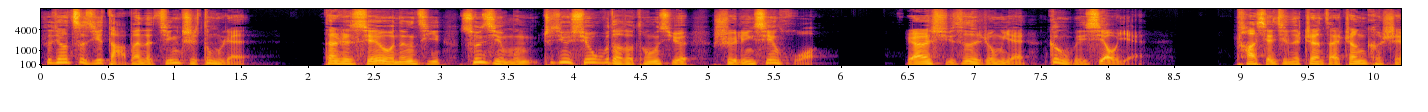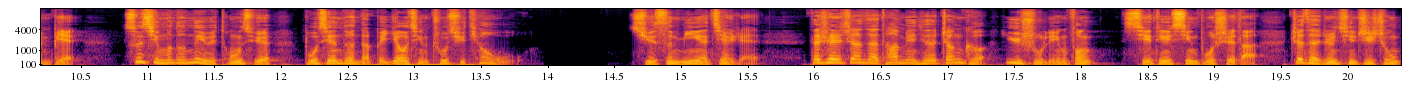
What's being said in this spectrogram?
都将自己打扮的精致动人，但是鲜有能及孙景萌这群学舞蹈的同学水灵鲜活。然而许思的容颜更为笑眼，他娴静的站在张克身边。孙景萌的那位同学不间断的被邀请出去跳舞，许思明眼见人。但是站在他面前的张可玉树临风，闲庭信步似的站在人群之中，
